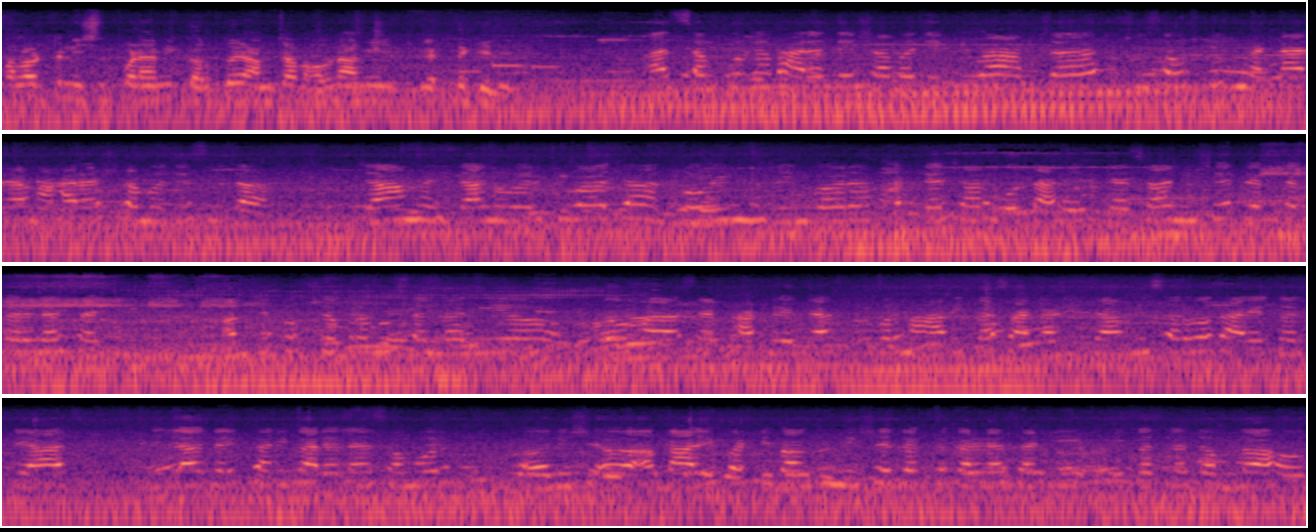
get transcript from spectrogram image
मला वाटतं निश्चितपणे आम्ही करतोय. आमच्या भावना आम्ही व्यक्त केली आज संपूर्ण भारत देशामध्ये किंवा आमच्या सुसंस्कृत म्हणणाऱ्या महाराष्ट्रामध्ये सुद्धा ज्या महिलांवर किंवा ज्या अल्पवयीन मुलींवर अत्याचार होत आहेत त्याचा निषेध व्यक्त करण्यासाठी आमचे पक्षप्रमुख सन्माननीय उद्धव बाळासाहेब ठाकरे त्याचबरोबर महाविकास आघाडीचे आम्ही सर्व कार्यकर्ते आज जिल्हाधिकारी कार्यालयासमोर निषे काळीपट्टी बांधून निषेध व्यक्त करण्यासाठी एकत्र जमलो आहोत.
